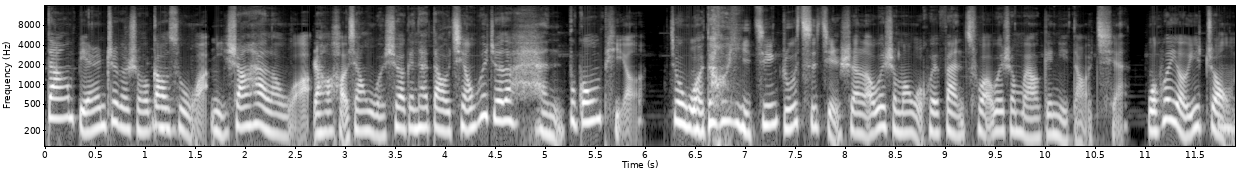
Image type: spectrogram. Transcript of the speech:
当别人这个时候告诉我你伤害了我，然后好像我需要跟他道歉，我会觉得很不公平。就我都 已经如此谨慎了，为什么我会犯错？为什么我要跟你道歉？我会有一种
